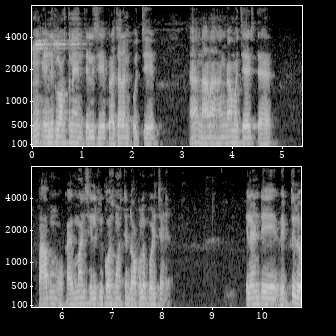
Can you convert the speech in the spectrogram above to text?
ఎన్నికలు వస్తున్నాయని తెలిసి ప్రచారానికి వచ్చి నానా హంగామా చేస్తే పాపం ఒక అభిమాని సెల్ఫీ కోసం వస్తే డొక్కలో పొడిచాడు. ఇలాంటి వ్యక్తులు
